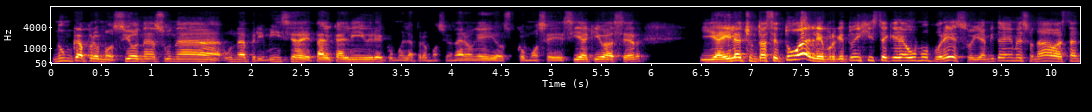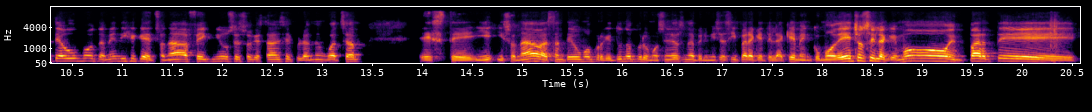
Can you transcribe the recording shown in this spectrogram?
nunca promocionas una, primicia de tal calibre como la promocionaron ellos, como se decía que iba a ser. Y ahí la chuntaste tú, Ale, porque tú dijiste que era humo por eso. Y a mí también me sonaba bastante a humo. También dije que sonaba fake news, eso que estaban circulando en WhatsApp. Este, y, sonaba bastante humo porque tú no promocionas una primicia así para que te la quemen. Como de hecho se la quemó en parte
